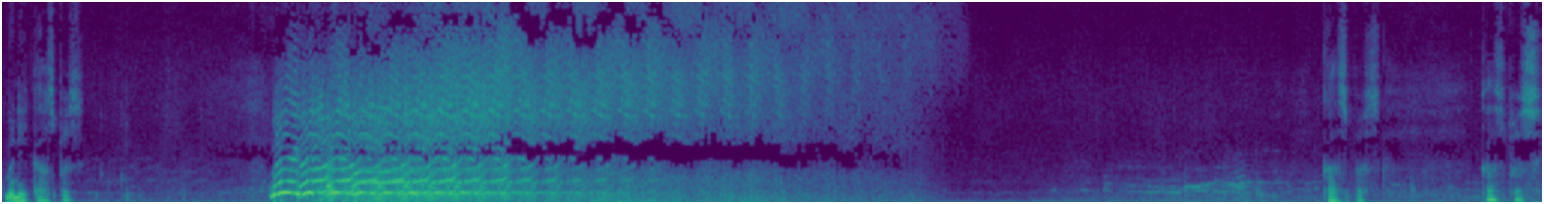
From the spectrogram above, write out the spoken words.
meneer Kaspers? Meneer Kaspers. Kaspers,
